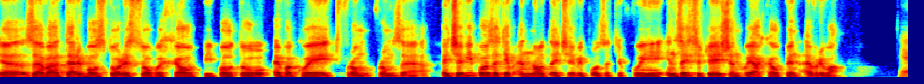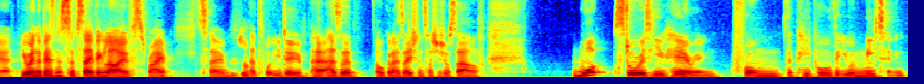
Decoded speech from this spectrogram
there were terrible stories. So we help people to evacuate from from there. HIV positive and not HIV positive. We in this situation we are helping everyone. Yeah, you're in the business of saving lives, right? So exactly. that's what you do uh, as an organisation such as yourself. What stories are you hearing from the people that you are meeting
